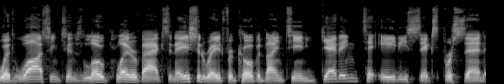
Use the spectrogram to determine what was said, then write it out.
with Washington's low player vaccination rate for COVID 19, getting to 86%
